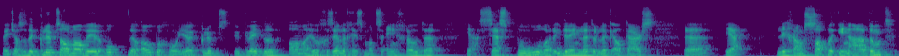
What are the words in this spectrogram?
Weet je, als we de clubs allemaal weer op de open gooien, clubs, ik weet dat het allemaal heel gezellig is, maar het is één grote ja, cesspool, waar iedereen letterlijk elkaars eh, ja, lichaamsappen inademt,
